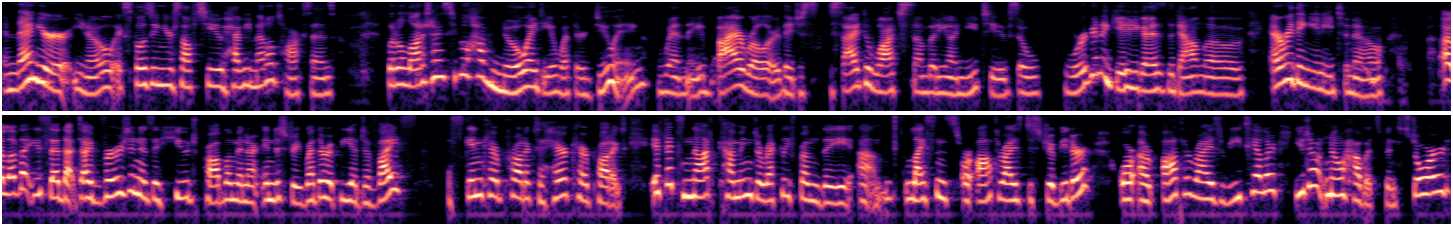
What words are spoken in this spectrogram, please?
And then you're, you know, exposing yourself to heavy metal toxins. But a lot of times people have no idea what they're doing when they buy a roller. They just decide to watch somebody on YouTube. So we're going to give you guys the download of everything you need to know I love that you said that. Diversion is a huge problem in our industry, whether it be a device, a skincare product, a hair care product. If it's not coming directly from the um, licensed or authorized distributor or an authorized retailer, you don't know how it's been stored,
